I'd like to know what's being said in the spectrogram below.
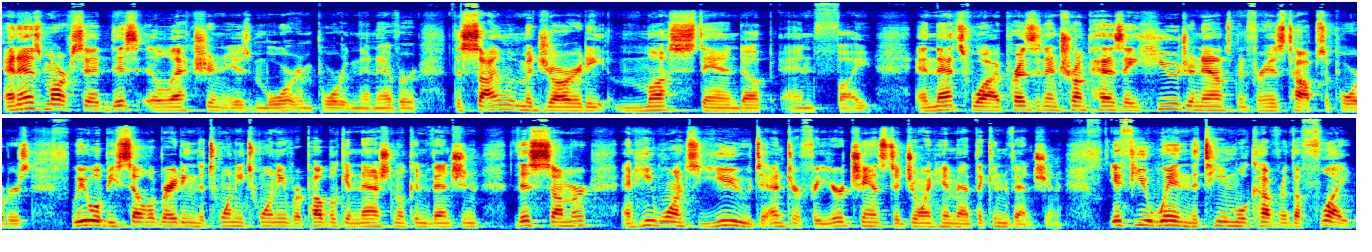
And as Mark said, this election is more important than ever. The silent majority must stand up and fight. And that's why President Trump has a huge announcement for his top supporters. We will be celebrating the 2020 Republican National Convention this summer, and he wants you to enter for your chance to join him at the convention. If you win, the team will cover the flight,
